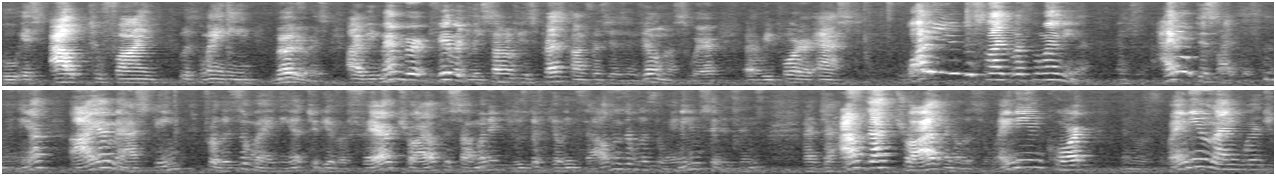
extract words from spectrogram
who is out to find Lithuanian murderers. I remember vividly some of his press conferences in Vilnius where a reporter asked, why do you dislike Lithuania? And he I don't dislike Lithuania. I am asking for Lithuania to give a fair trial to someone accused of killing thousands of Lithuanian citizens and to have that trial in a Lithuanian court Lithuanian language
